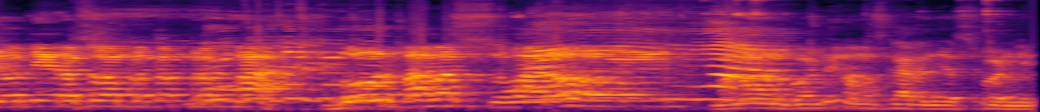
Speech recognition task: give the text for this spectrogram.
జ్యోతిరసోమృతం బ్రహ్మ భూర్భవస్వరో అనుకోండి నమస్కారం చేసుకోండి.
